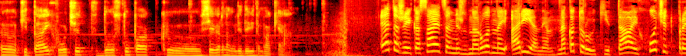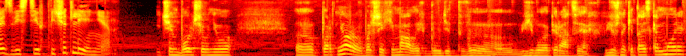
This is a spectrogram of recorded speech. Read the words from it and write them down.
э, Китай хочет доступа к э, Северному Ледовитому океану. Это же и касается международной арены, на которую Китай хочет произвести впечатление. И чем больше у него э, партнеров, больших и малых, будет в, его операциях в Южно-Китайском море,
